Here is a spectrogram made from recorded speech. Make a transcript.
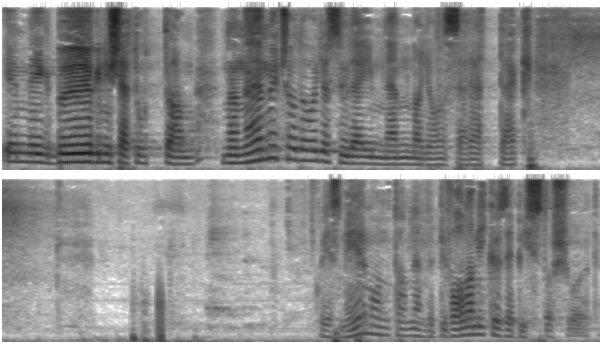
Én még bőgni se tudtam. Na nem csoda, hogy a szüleim nem nagyon szerettek. Hogy ezt miért mondtam, nem, de valami köze biztos volt.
